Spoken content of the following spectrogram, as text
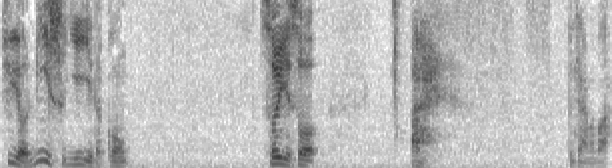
具有历史意义的弓，所以说，哎，不讲了吧。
